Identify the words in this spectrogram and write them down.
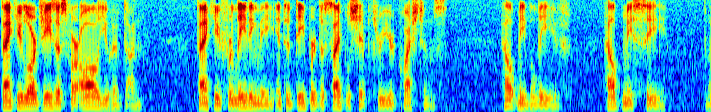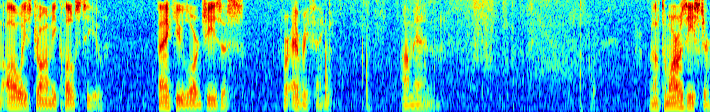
Thank you, Lord Jesus, for all you have done. Thank you for leading me into deeper discipleship through your questions. Help me believe, help me see, and always draw me close to you. Thank you, Lord Jesus, for everything. Amen. Well, tomorrow's Easter.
